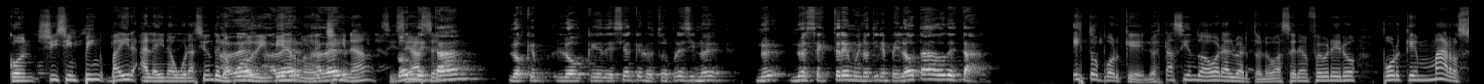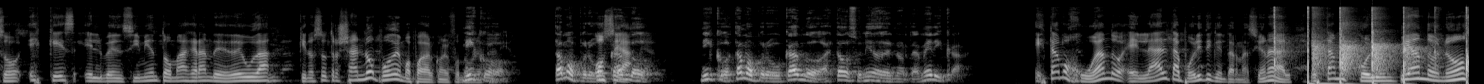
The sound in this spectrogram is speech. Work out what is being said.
con Xi Jinping va a ir a la inauguración de los Juegos de Invierno de China. ¿Dónde están los que, los que decían que nuestro presidente no es, no, no es extremo y no tiene pelota? ¿Dónde están? ¿Esto por qué? Lo está haciendo ahora Alberto, lo va a hacer en febrero, porque en marzo es que es el vencimiento más grande de deuda que nosotros ya no podemos pagar con el Fondo Nico, Estamos provocando, Nico, estamos provocando a Estados Unidos de Norteamérica. Estamos jugando en la alta política internacional. Estamos columpiándonos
